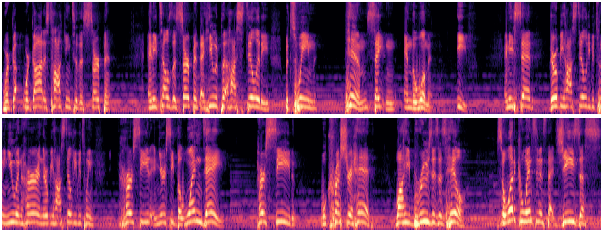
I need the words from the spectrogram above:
where God, where God is talking to the serpent. And he tells the serpent that he would put hostility between him, Satan, and the woman, Eve. And he said, There will be hostility between you and her, and there will be hostility between her seed and your seed. But one day, her seed will crush your head while he bruises his heel. So, what a coincidence that Jesus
